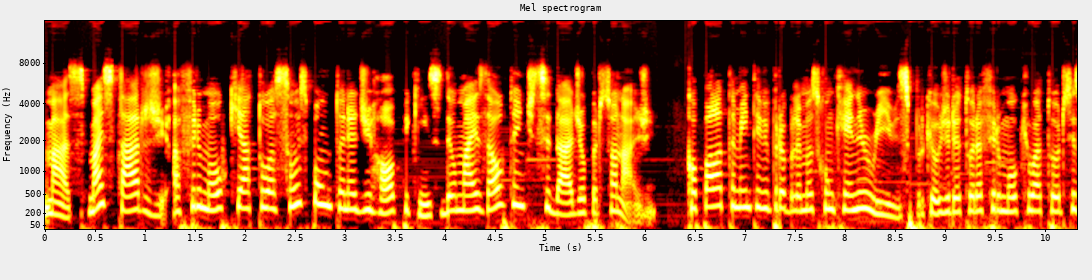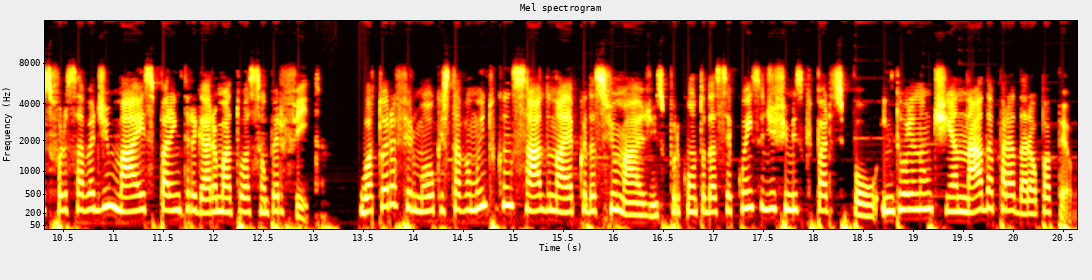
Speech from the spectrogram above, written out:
mas, mais tarde, afirmou que a atuação espontânea de Hopkins deu mais autenticidade ao personagem. Coppola também teve problemas com Kenny Reeves, porque o diretor afirmou que o ator se esforçava demais para entregar uma atuação perfeita. O ator afirmou que estava muito cansado na época das filmagens, por conta da sequência de filmes que participou, então ele não tinha nada para dar ao papel.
